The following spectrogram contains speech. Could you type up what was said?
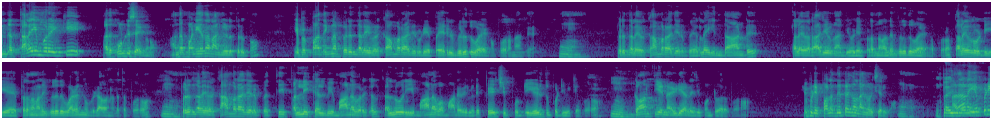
இந்த தலைமுறைக்கு அதை கொண்டு சேர்க்கணும். அந்த பணியை தான் நாங்கள் எடுத்திருக்கோம். இப்போ பார்த்தீங்கன்னா பெருந்தலைவர் காமராஜருடைய பெயரில் விருது வழங்க போகிறோம் நாங்கள். பெருந்தலைவர் காமராஜர் பெயரில் இந்த ஆண்டு தலைவர் ராஜீவ்காந்தியுடைய பிறந்தநாளில் விருது வழங்க போகிறோம் தலைவருடைய பிறந்தநாளில் விருது வழங்கும் விழாவை நடத்த போகிறோம். பெருந்தலைவர் காமராஜரை பற்றி பள்ளி கல்வி மாணவர்கள் கல்லூரி மாணவ மாணவிகளுடைய பேச்சு போட்டி எழுத்து போட்டி வைக்க போகிறோம். காந்தியன் ஐடியாலஜி கொண்டு வர போகிறோம் இப்படி பல திட்டங்கள் நாங்கள் வச்சுருக்கோம். அதனால எப்படி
